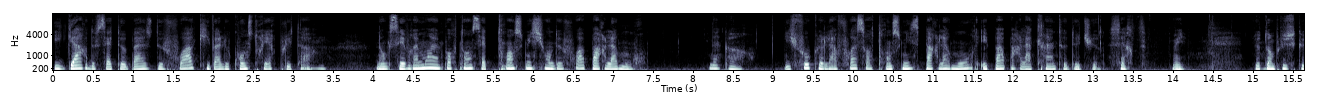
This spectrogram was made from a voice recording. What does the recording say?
ils gardent cette base de foi qui va le construire plus tard. Donc c'est vraiment important cette transmission de foi par l'amour. D'accord. Il faut que la foi soit transmise par l'amour et pas par la crainte de Dieu. Certes, oui. D'autant plus que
